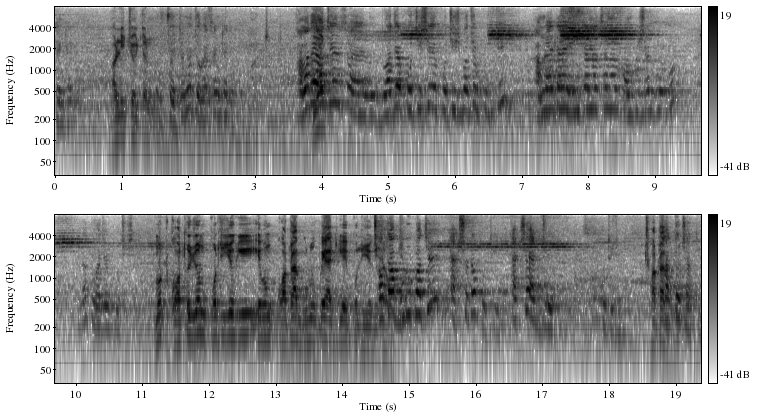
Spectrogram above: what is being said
সেন্টারে। অলরেডি চৈতন্য। চৈতন্য যোগা সেন্টারে। আমাদের আছে দু হাজার পঁচিশে পঁচিশ বছর পূর্তি আমরা এটা ইন্টারন্যাশনাল কম্পিটিশন করব এটা দু হাজার পঁচিশে। মোট কতজন প্রতিযোগী এবং কটা গ্রুপে আজকে প্রতিযোগিতা ছটা? গ্রুপ আছে একশোটা প্রতিযোগী একশো একজন প্রতিযোগী ছটা। ছাত্রছাত্রী।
